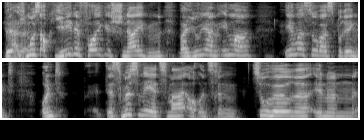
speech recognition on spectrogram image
ich muss auch jede Folge schneiden, weil Julian immer, immer sowas bringt. Und das müssen wir jetzt mal auch unseren ZuhörerInnen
